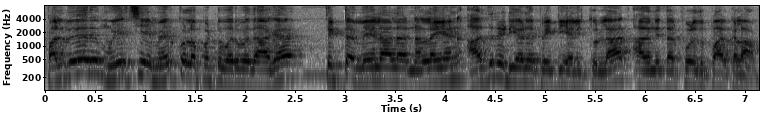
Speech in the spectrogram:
பல்வேறு முயற்சியை மேற்கொள்ளப்பட்டு வருவதாக திட்ட மேலாளர் நல்லையன் அதிரடியான பேட்டி அளித்துள்ளார். அதனை தற்பொழுது பார்க்கலாம்.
